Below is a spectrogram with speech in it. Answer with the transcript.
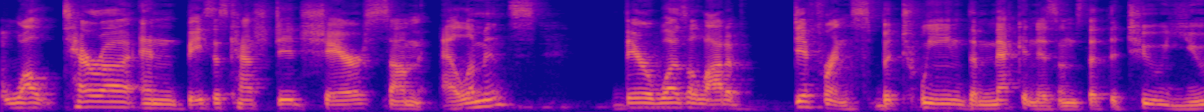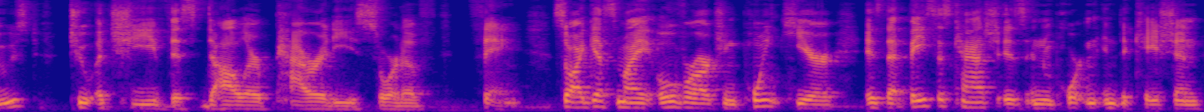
while Terra and Basis Cash did share some elements, there was a lot of difference between the mechanisms that the two used to achieve this dollar parity sort of thing. So I guess my overarching point here is that basis cash is an important indication,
